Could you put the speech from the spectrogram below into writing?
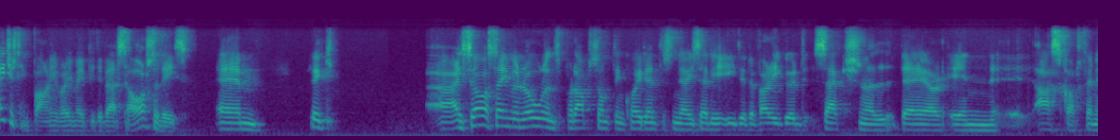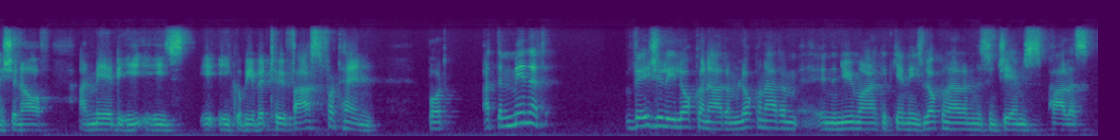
I just think Barney Roy might be the best horse of these. Um, like I saw Simon Rowlands put up something quite interesting. there. He said he, he did a very good sectional there in uh, Ascot, finishing off, and maybe he, he's he, he could be a bit too fast for ten. But at the minute, visually looking at him, looking at him in the Newmarket Guineas, looking at him in the St James's Palace,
